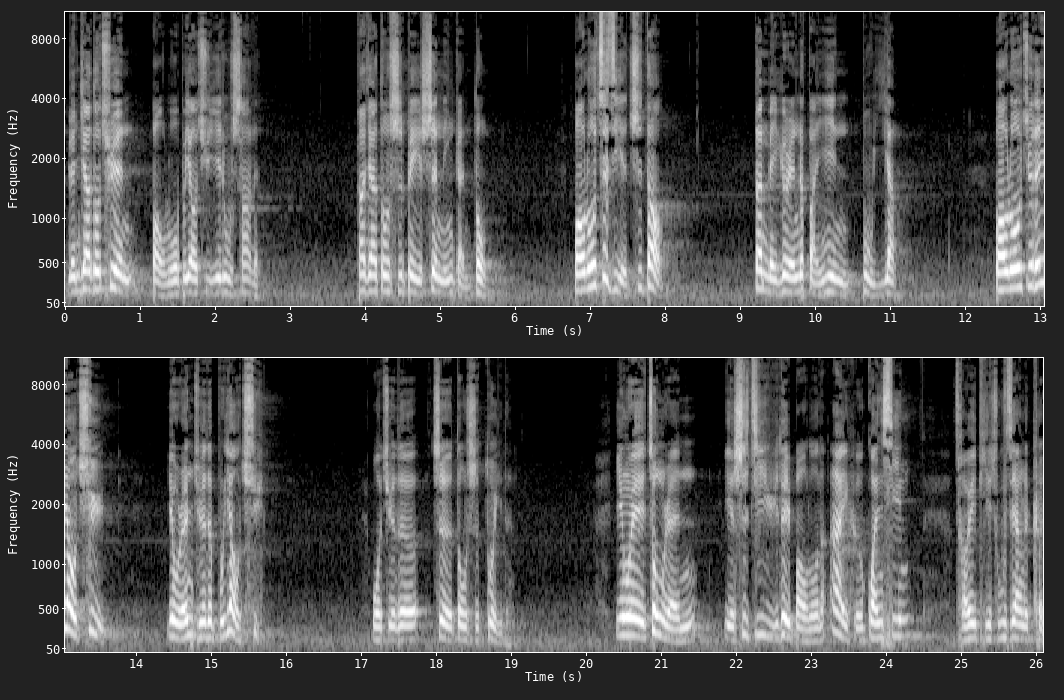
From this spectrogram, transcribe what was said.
人家都劝保罗不要去耶路撒冷，大家都是被圣灵感动。保罗自己也知道，但每个人的反应不一样。保罗觉得要去，有人觉得不要去。我觉得这都是对的，因为众人也是基于对保罗的爱和关心。才会提出这样的恳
